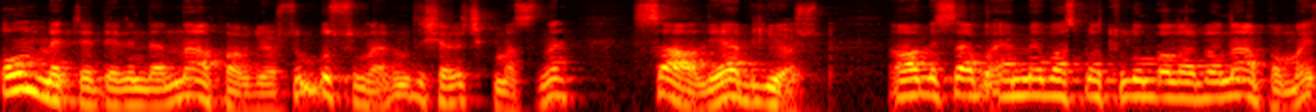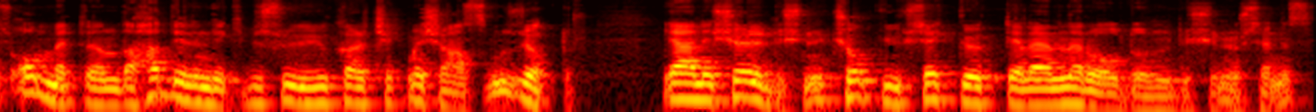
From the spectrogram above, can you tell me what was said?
10 metre derinden ne yapabiliyorsun? Bu suların dışarı çıkmasını sağlayabiliyorsun. Ama mesela bu emme basma tulumbalarda ne yapamayız? 10 metrenin daha derindeki bir suyu yukarı çekme şansımız yoktur. Yani şöyle düşünün çok yüksek gökdelenler olduğunu düşünürseniz.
